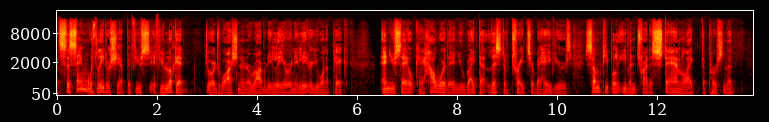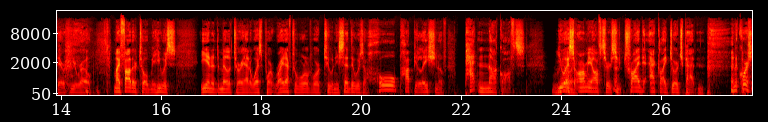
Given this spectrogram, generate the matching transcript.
it's the same with leadership. If you if you look at George Washington or Robert E. Lee or any leader you want to pick, and you say, okay, how were they? And you write that list of traits or behaviors. Some people even try to stand like the person that their hero. My father told me he was he entered the military out of West Point right after World War II, and he said there was a whole population of Patton knockoffs, really? U.S. Army officers who tried to act like George Patton and of course,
